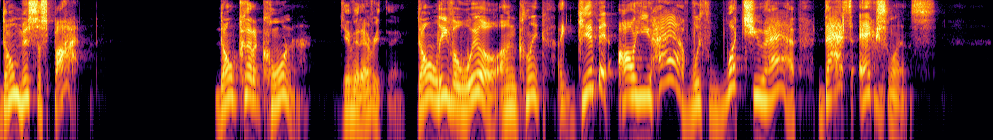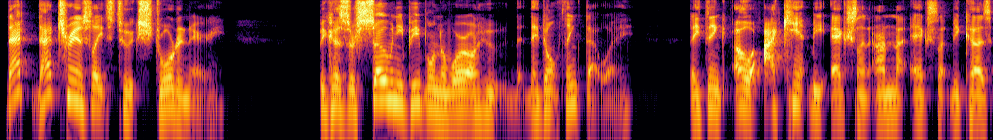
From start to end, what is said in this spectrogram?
don't miss a spot don't cut a corner Give it everything. don't leave a will unclean. Like give it all you have with what you have. That's excellence. That that translates to extraordinary. Because there's so many people in the world who they don't think that way. They think oh i can't be excellent. I'm not excellent because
